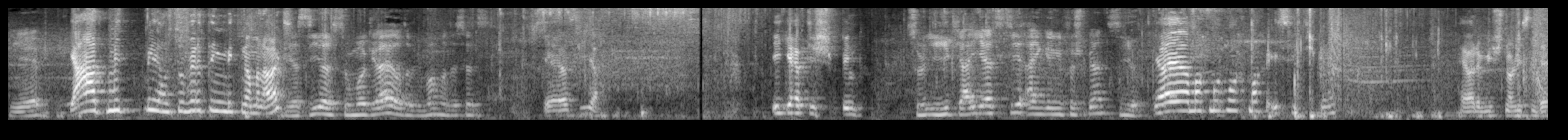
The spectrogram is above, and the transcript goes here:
Yep. Ja, mit, mit, hast du wieder Ding mitgenommen, Alex? Ja, hast du mal gleich, oder wie machen wir das jetzt? Ja, sicher. Ich geh auf die Spinne. Soll ich gleich jetzt die Eingänge versperren? Sie. Ja, ja, mach, mach, mach, mach. Ich seh die Spinne. Hey, oder wie schnell ist denn der?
